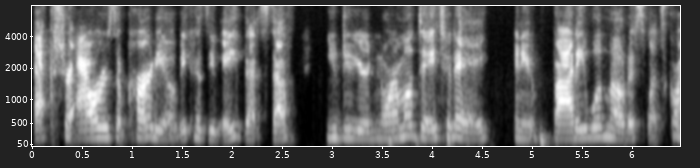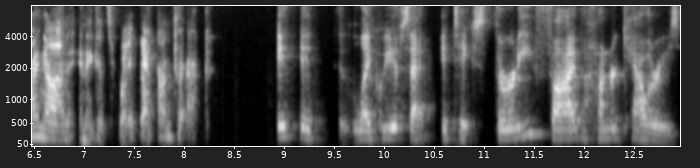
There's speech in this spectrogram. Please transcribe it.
extra hours of cardio because you ate that stuff. You do your normal day today and your body will notice what's going on and it gets right back on track. it, it like we have said it takes 3500 calories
